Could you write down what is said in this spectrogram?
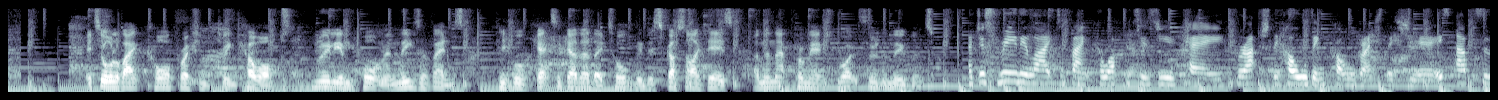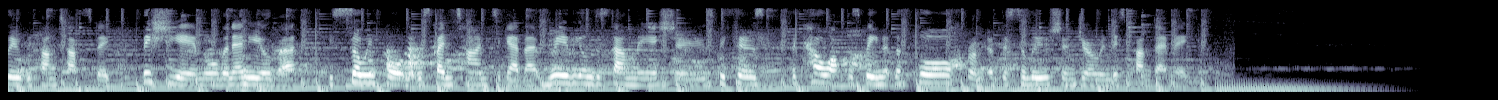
It's all about cooperation between co-ops, really important. In these events, people get together, they talk, they discuss ideas, and then that permeates right through the movement. I'd just really like to thank Cooperatives UK for actually holding Congress this year. It's absolutely fantastic. This year, more than any other, is so important that we spend time together, really understand the issues, because the co-op has been at the forefront of the solution during this pandemic.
